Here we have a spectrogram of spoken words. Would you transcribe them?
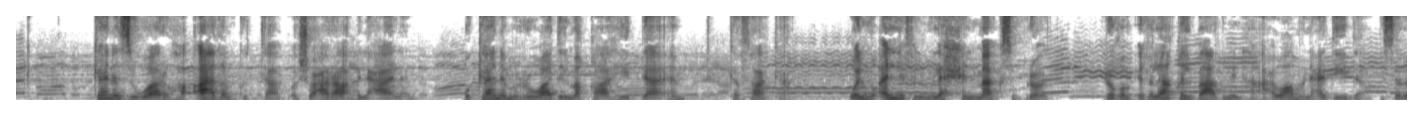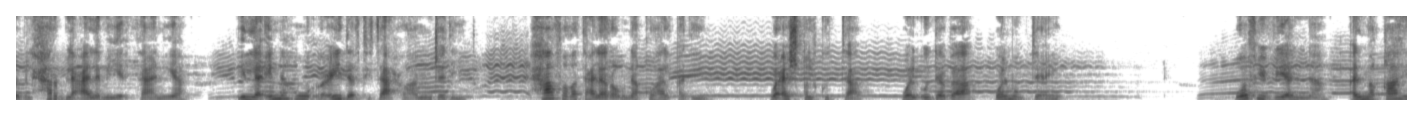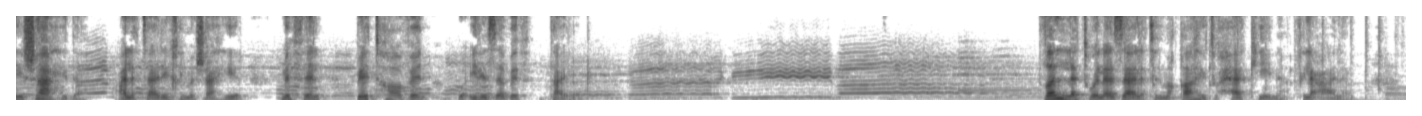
كان زوارها أعظم كتاب وشعراء بالعالم وكان من رواد المقاهي الدائم كافكا والمؤلف الملحن ماكس برود رغم إغلاق البعض منها أعوام عديدة بسبب الحرب العالمية الثانية إلا أنه أعيد افتتاحها من جديد. حافظت على رونقها القديم وعشق الكتاب والأدباء والمبدعين. وفي فيينا المقاهي شاهدة على تاريخ المشاهير مثل بيتهوفن وإليزابيث تايلور. ظلت ولا زالت المقاهي تحاكينا في العالم.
